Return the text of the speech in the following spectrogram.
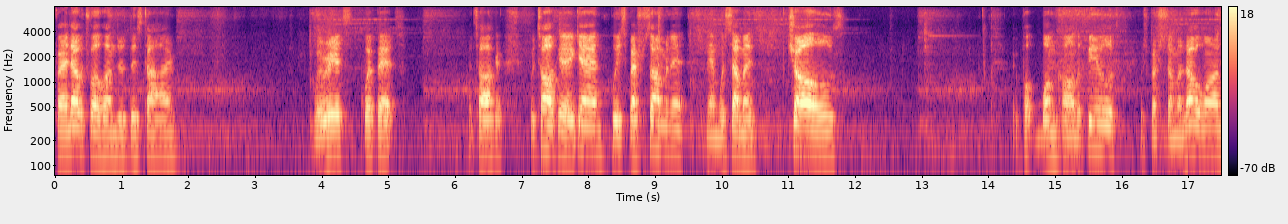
find out 1200 this time. We re-equip it. We talk it. We talk it again. We special summon it. And then we summon Charles. We put one card on the field. We special summon another one.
